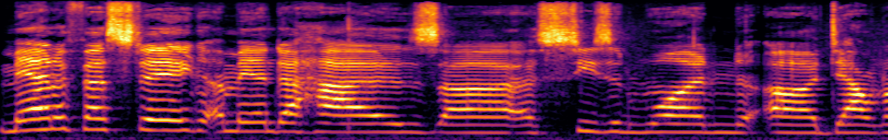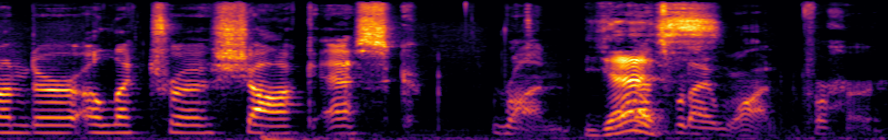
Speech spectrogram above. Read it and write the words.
Manifesting, Amanda has uh, a season one uh, down under Elektra Shock esque run. Yes. That's what I want for her.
